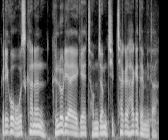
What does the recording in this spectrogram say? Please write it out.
그리고 오스카는 글로리아에게 점점 집착을 하게 됩니다.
